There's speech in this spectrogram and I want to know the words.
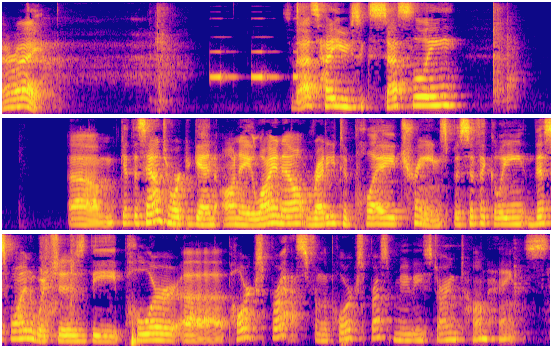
All right. So that's how you successfully um, get the sound to work again on a Lionel ready to play train, specifically this one, which is the Polar uh, Polar Express from the Polar Express movie starring Tom Hanks.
